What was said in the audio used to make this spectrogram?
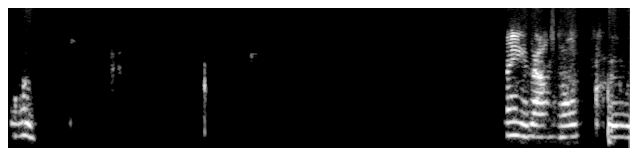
โอ๊ยให้รังนกคือ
